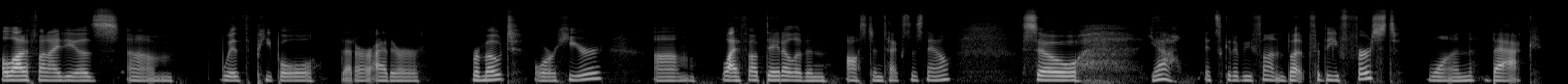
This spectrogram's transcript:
a lot of fun ideas um, with people that are either remote or here. Um, life update I live in Austin, Texas now. So, yeah, it's going to be fun. But for the first one back,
